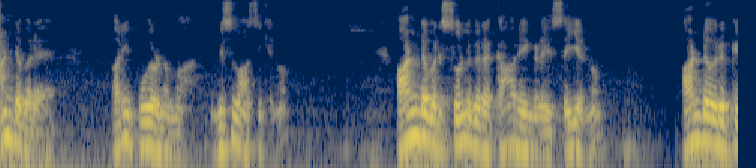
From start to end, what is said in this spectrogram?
ஆண்டவரை பரிபூரணமா விசுவாசிக்கணும். ஆண்டவர் சொல்லுகிற காரியங்களை செய்யணும். ஆண்டவருக்கு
